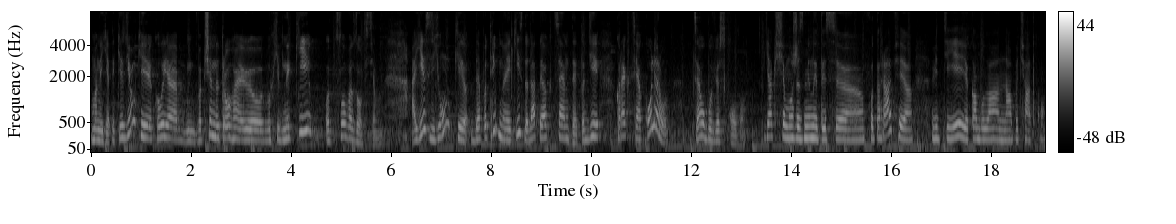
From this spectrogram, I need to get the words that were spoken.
У мене є такі зйомки, коли я взагалі не трогаю вихідники, от слова зовсім. А є зйомки, де потрібно якісь додати акценти. Тоді корекція кольору це обов'язково. Як ще може змінитись е, фотографія від тієї, яка була на початку?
